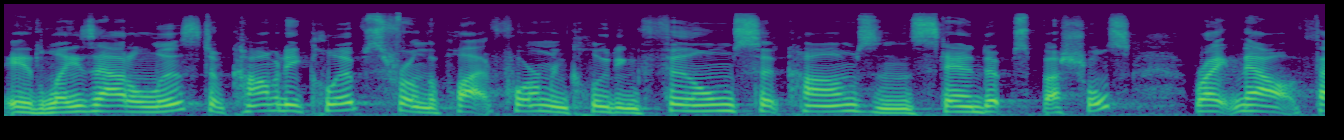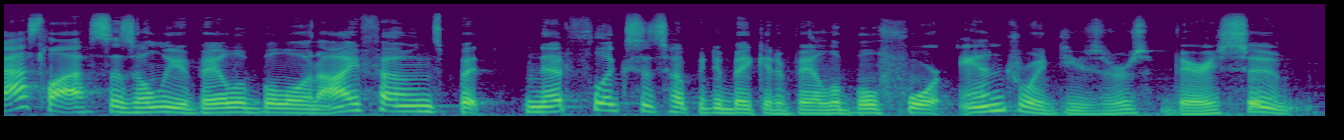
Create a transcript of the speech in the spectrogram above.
It lays out a list of comedy clips from the platform, including films, sitcoms, and stand up specials. Right now, Fast Laughs is only available on iPhones, but Netflix is hoping to make it available for Android users very soon.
